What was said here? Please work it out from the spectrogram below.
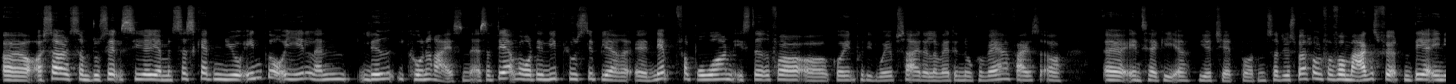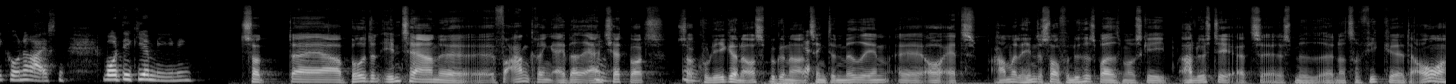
og, og så, som du selv siger, jamen, så skal den jo indgå i et eller andet led i kunderejsen. Altså der, hvor det lige pludselig bliver øh, nemt for brugeren, i stedet for at gå ind på dit website, eller hvad det nu kan være, faktisk og øh, interagere via chatbotten. Så det er jo et spørgsmål for at få markedsført den der ind i kunderejsen, hvor det giver mening. Så der er både den interne øh, forankring af, hvad er en mm. chatbot, så mm. kollegerne også begynder at tænke den med ind, øh, og at ham eller hende, der står for nyhedsbredet, måske har lyst til at øh, smide noget trafik derover,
